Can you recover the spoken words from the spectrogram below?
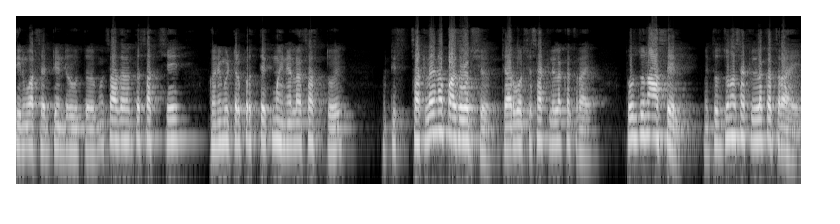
तीन वर्षात टेंडर होतं. मग साधारणतः सातशे घनमीटर प्रत्येक महिन्याला साचतोय मग ती साठलाय ना पाच वर्ष. चार वर्ष साठलेला कचरा आहे. तो जुना असेल. म्हणजे तो जुना साठलेला कचरा आहे.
